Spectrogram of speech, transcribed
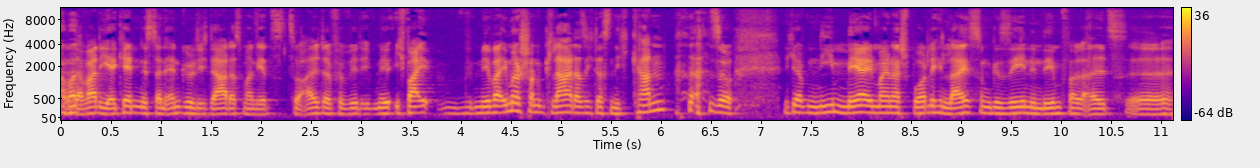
Aber da war die Erkenntnis dann endgültig da, dass man jetzt zu alt dafür wird. Ich war, mir war immer schon klar, dass ich das nicht kann. Also ich habe nie mehr in meiner sportlichen Leistung gesehen, in dem Fall, als, äh,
